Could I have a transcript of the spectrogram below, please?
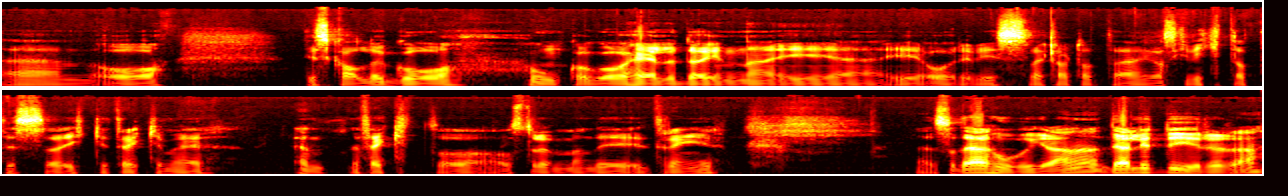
Eh, og de skal jo gå, hunke og gå hele døgnet i, i årevis. Det er klart at det er ganske viktig at disse ikke trekker mer effekt og, og strøm enn de trenger. Eh, Så det er hovedgreiene. De er litt dyrere,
